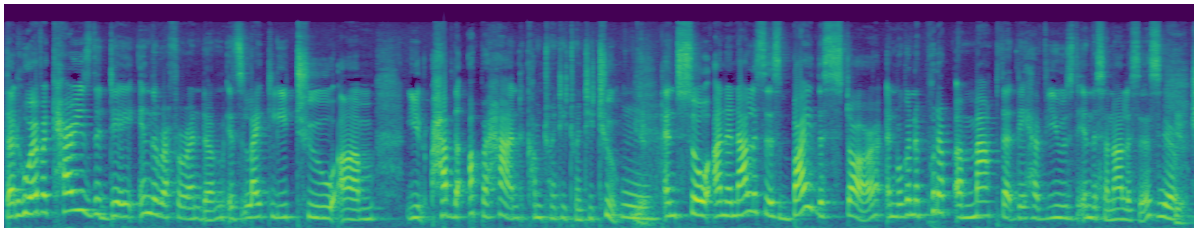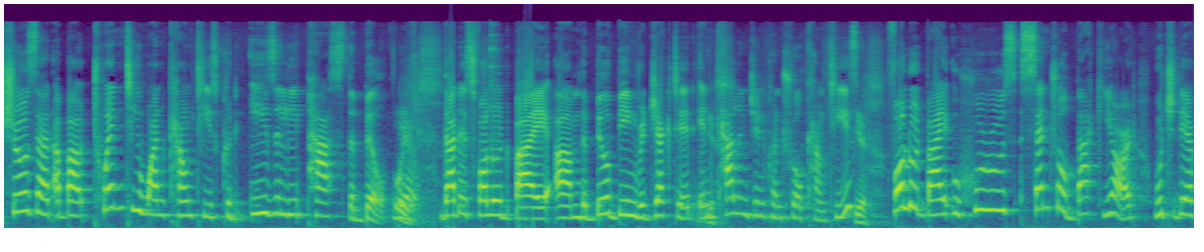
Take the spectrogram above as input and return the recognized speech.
that whoever carries the day in the referendum is likely to um, you know, have the upper hand come 2022. Yeah. And so, an analysis by the star, and we're going to put up a map that they have used in this analysis, Yeah. Yeah. shows that about 21 counties could easily pass the bill. Oh, yes. That is followed by um, the bill being rejected in Yes. Kalenjin control counties, Yes. followed by Uhuru's central backyard, which they are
